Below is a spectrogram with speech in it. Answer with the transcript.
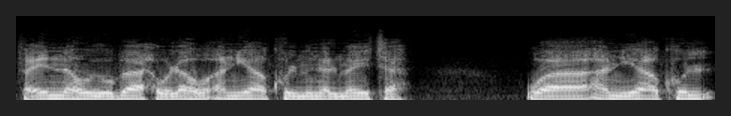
فإنه يباح له أن يأكل من الميتة وأن يأكل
